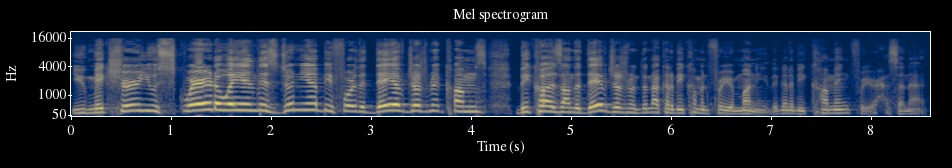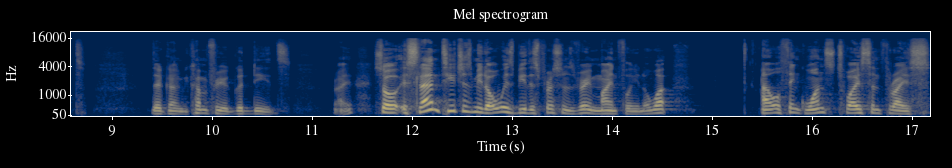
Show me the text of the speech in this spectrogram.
you make sure you square it away in this dunya before the day of judgment comes, because on the day of judgment they're not going to be coming for your money. They're going to be coming for your hasanat. They're going to be coming for your good deeds, right? So Islam teaches me to always be this person who's very mindful. You know what? I will think once, twice, and thrice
